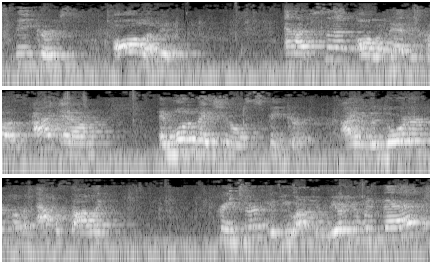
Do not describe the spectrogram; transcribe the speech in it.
speakers, all of it. And I've said all of that because I am a motivational speaker. I am the daughter of an apostolic preacher, if you are familiar with that.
